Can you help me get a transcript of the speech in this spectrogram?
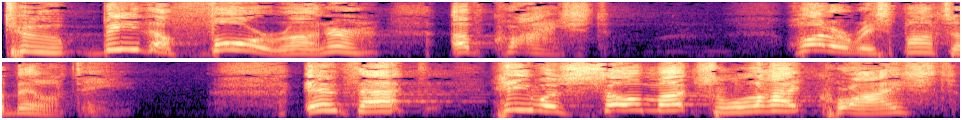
to be the forerunner of Christ. What a responsibility. In fact, he was so much like Christ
